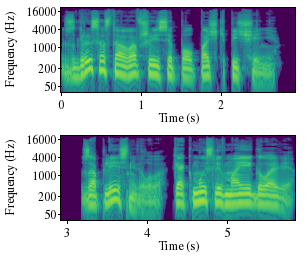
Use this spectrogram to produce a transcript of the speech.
Сгрыз остававшиеся полпачки печенья заплесневелого, как мысли в моей голове.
